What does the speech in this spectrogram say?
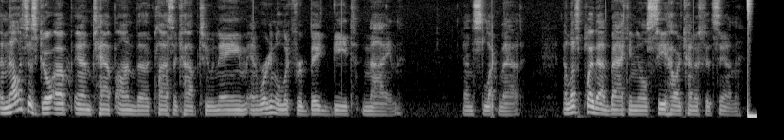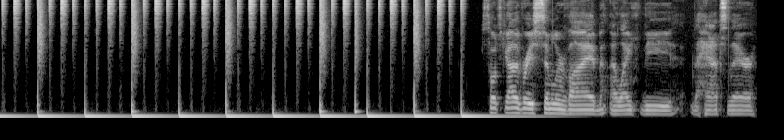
and now let's just go up and tap on the Classic Hop 2 name, and we're going to look for Big Beat 9, and select that. And let's play that back, and you'll see how it kind of fits in. So it's got a very similar vibe. I like the the hats there,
